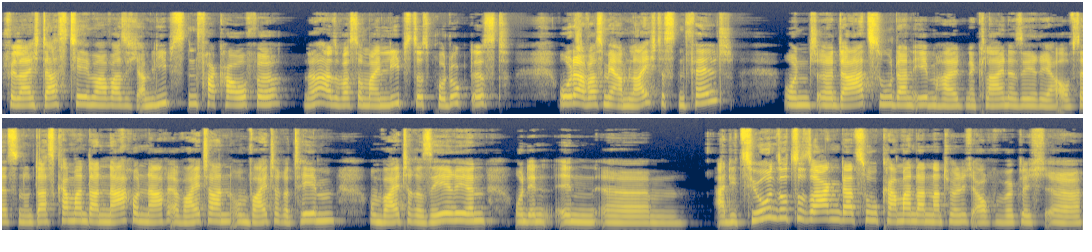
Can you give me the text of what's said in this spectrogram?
vielleicht das Thema, was ich am liebsten verkaufe, ne? also was so mein liebstes Produkt ist oder was mir am leichtesten fällt und äh, dazu dann eben halt eine kleine Serie aufsetzen. Und das kann man dann nach und nach erweitern um weitere Themen, um weitere Serien und in, in ähm, Addition sozusagen dazu kann man dann natürlich auch wirklich äh,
